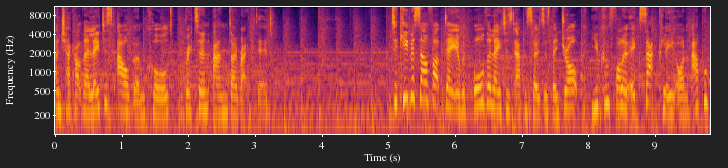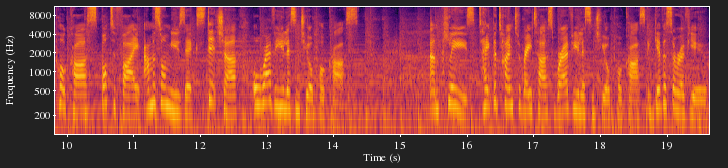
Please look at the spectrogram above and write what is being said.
and check out their latest album called Written and Directed. To keep yourself updated with all the latest episodes as they drop, you can follow exactly on Apple Podcasts, Spotify, Amazon Music, Stitcher, or wherever you listen to your podcasts. And please take the time to rate us wherever you listen to your podcast and give us a review.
